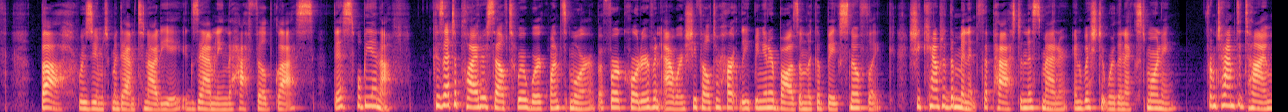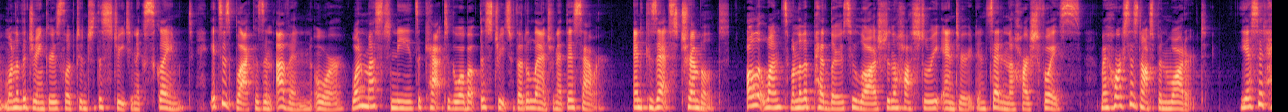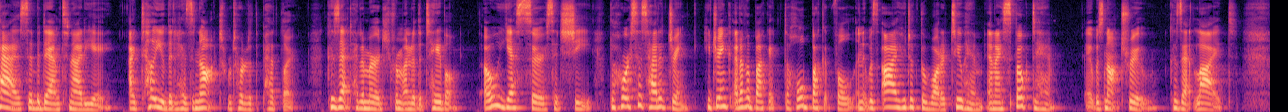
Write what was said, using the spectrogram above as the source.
Bah, resumed Madame Thénardier, examining the half filled glass. This will be enough. Cosette applied herself to her work once more, but for a quarter of an hour she felt her heart leaping in her bosom like a big snowflake. She counted the minutes that passed in this manner and wished it were the next morning. From time to time, one of the drinkers looked into the street and exclaimed, It's as black as an oven, or One must needs a cat to go about the streets without a lantern at this hour. And Cosette trembled. All at once, one of the peddlers who lodged in the hostelry entered and said in a harsh voice, My horse has not been watered. Yes, it has, said Madame Thénardier. I tell you that it has not, retorted the peddler. Cosette had emerged from under the table. Oh, yes, sir, said she. The horse has had a drink. He drank out of a bucket, a whole bucketful, and it was I who took the water to him, and I spoke to him. It was not true. Cosette lied.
